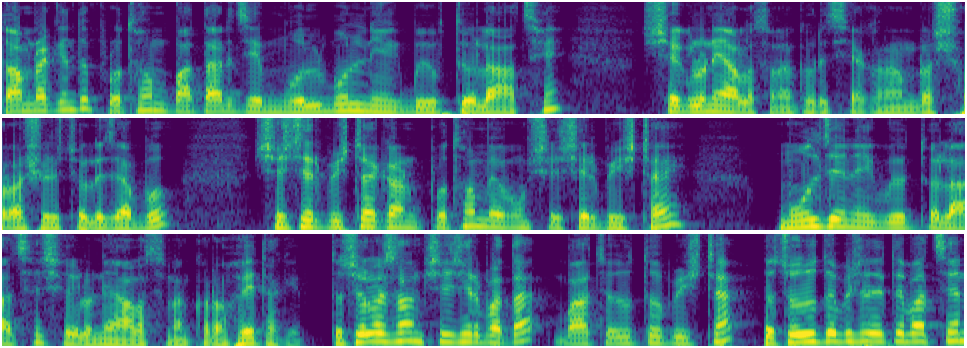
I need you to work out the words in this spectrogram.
তো আমরা কিন্তু প্রথম পাতার যে মূল মূল নিয়োগ বিজ্ঞপ্তিগুলো আছে, সেগুলো নিয়ে আলোচনা করেছি। এখন আমরা সরাসরি চলে যাব শেষের পৃষ্ঠায়, কারণ প্রথম এবং শেষের পৃষ্ঠায় মূল যে বিজ্ঞপ্তিগুলো আছে, সেগুলো নিয়ে আলোচনা করা হয়ে থাকে। তো চলে আসলাম শেষের পাতা বা চতুর্থ পৃষ্ঠা। তো চতুর্থ পৃষ্ঠা দেখতে পাচ্ছেন,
